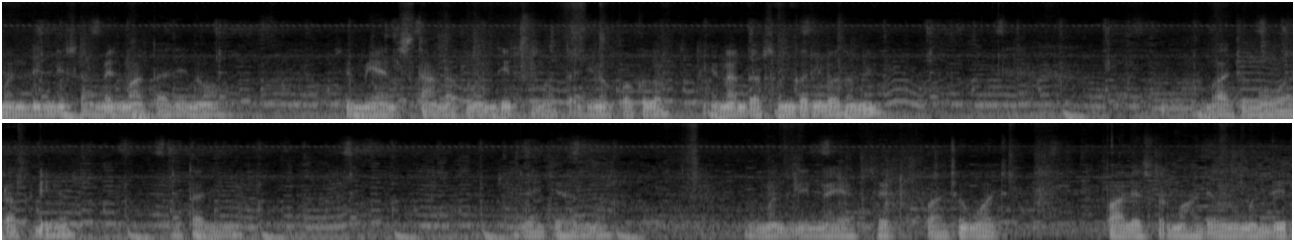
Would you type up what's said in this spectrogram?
મંદિરની સામે જ માતાજીનો જે મેન સ્થાનક મંદિર છે, માતાજીનો પગલો એના દર્શન કરી લો તમે. બાજુમાં વરખડી છે માતાજીની. જય જહરમાં મંદિરના એક્ઝેક્ટ બાજુમાં જ પાલેશ્વર મહાદેવનું મંદિર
